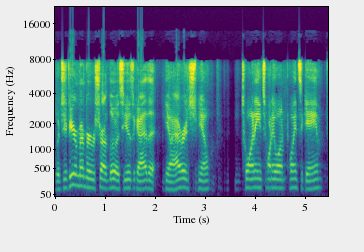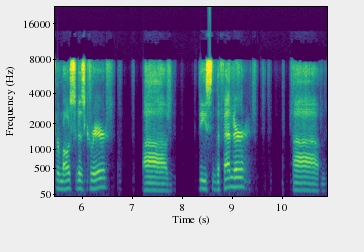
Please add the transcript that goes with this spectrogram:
which, if you remember Rashard Lewis, he was a guy that, you know, averaged, you know, 20, 21 points a game for most of his career. Um, decent defender. Um,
